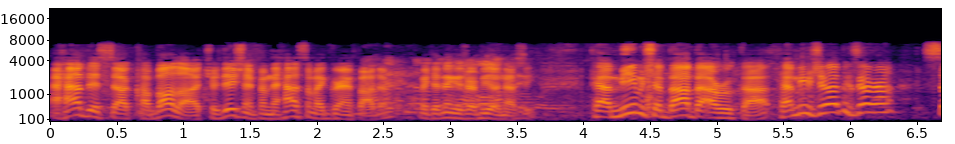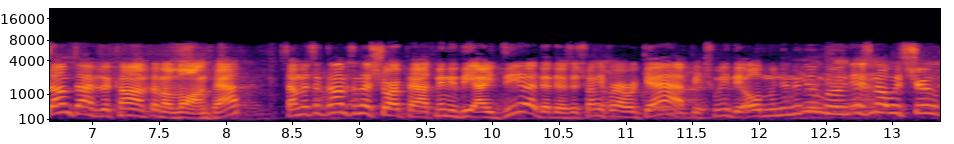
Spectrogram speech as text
I have this uh, Kabbalah, tradition from the house of my grandfather, which I think is Rabbi Yonasi. Pamim aruka. Pamim Sometimes it comes on a long path. Sometimes it comes in a short path, meaning the idea that there's a 24-hour gap between the old moon and the new moon isn't always true.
